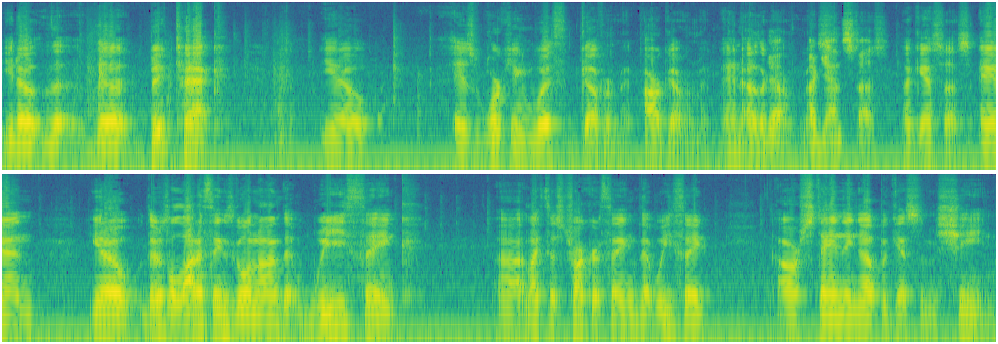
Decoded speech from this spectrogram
You know, the the big tech, you know, is working with government, our government, and other Yeah, governments against us. against us. And you know, there's a lot of things going on that we think, uh, like this trucker thing, that we think are standing up against the machine.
